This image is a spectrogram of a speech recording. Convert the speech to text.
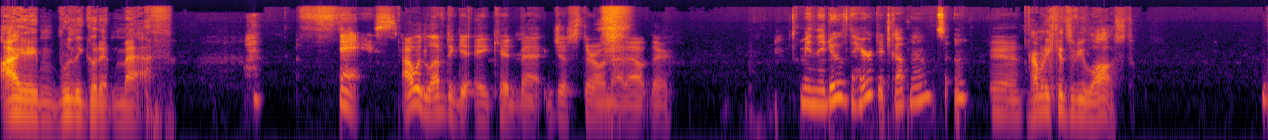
I am really good at math. Fast. I would love to get a kid back. Just throwing that out there. I mean, they do have the Heritage Cup now, so Yeah. How many kids have you lost?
